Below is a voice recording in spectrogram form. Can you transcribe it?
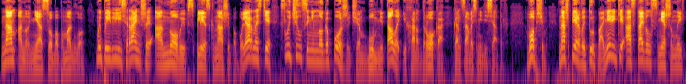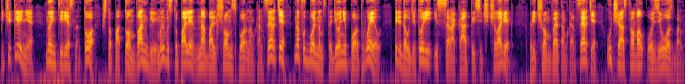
Нам оно не особо помогло. Мы появились раньше, а новый всплеск нашей популярности случился немного позже, чем бум металла и хард-рока конца 80-х. В общем, наш первый тур по Америке оставил смешанные впечатления, но интересно то, что потом в Англии мы выступали на большом сборном концерте на футбольном стадионе Порт Уэйл перед аудиторией из 40 тысяч человек. Причем в этом концерте участвовал Оззи Осборн.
